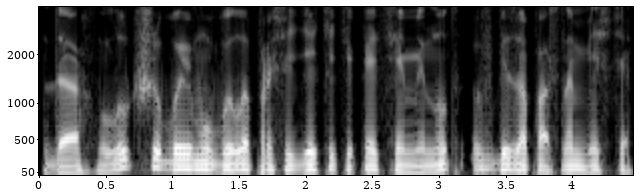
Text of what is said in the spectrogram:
Да, лучше бы ему было просидеть эти 5-7 минут в безопасном месте.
